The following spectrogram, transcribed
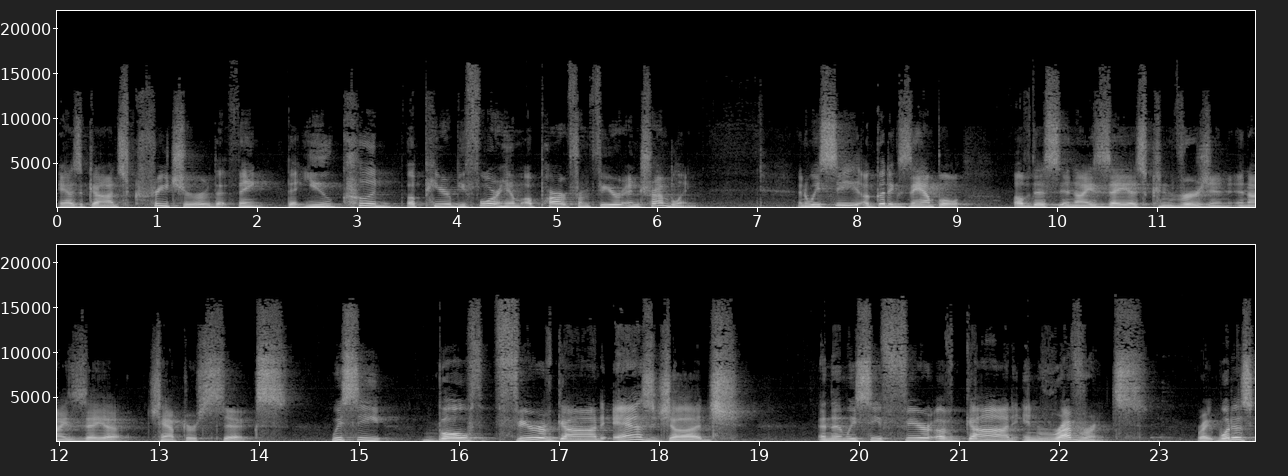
as God's creature that think that you could appear before him apart from fear and trembling. And we see a good example of this in Isaiah's conversion in Isaiah chapter 6. We see both fear of God as judge, and then we see fear of God in reverence. Right? What does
